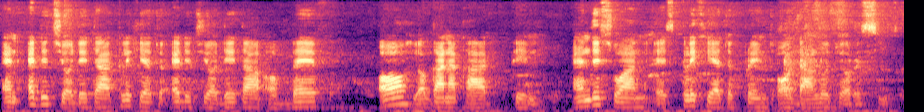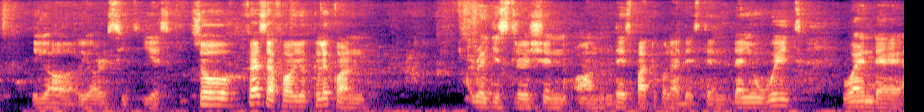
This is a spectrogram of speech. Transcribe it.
and edit your data. Click here to edit your data of birth or your Ghana card pin. And this one is click here to print or download your receipt your your receipt yes. So first of all you click on registration on this particular distance then you wait when the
